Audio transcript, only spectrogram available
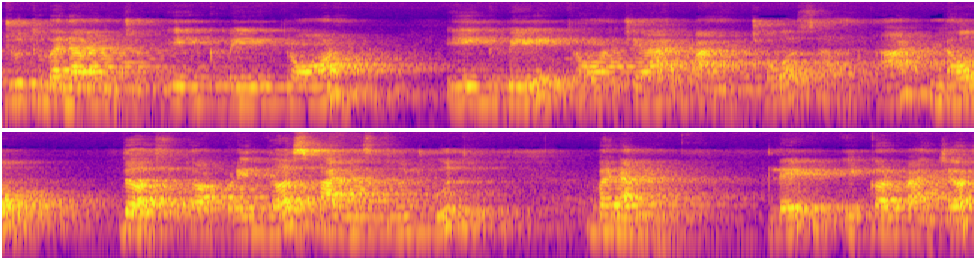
જૂથ બનાવવાનું છે. એક, બે, ત્રણ, એક, બે, ત્રણ, ચાર, પાંચ, છ, સાત, આઠ, નવ, દસ. તો આપણે દસ પાનસનું જૂથ બનાવીએ એટલે એકડ પાછળ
